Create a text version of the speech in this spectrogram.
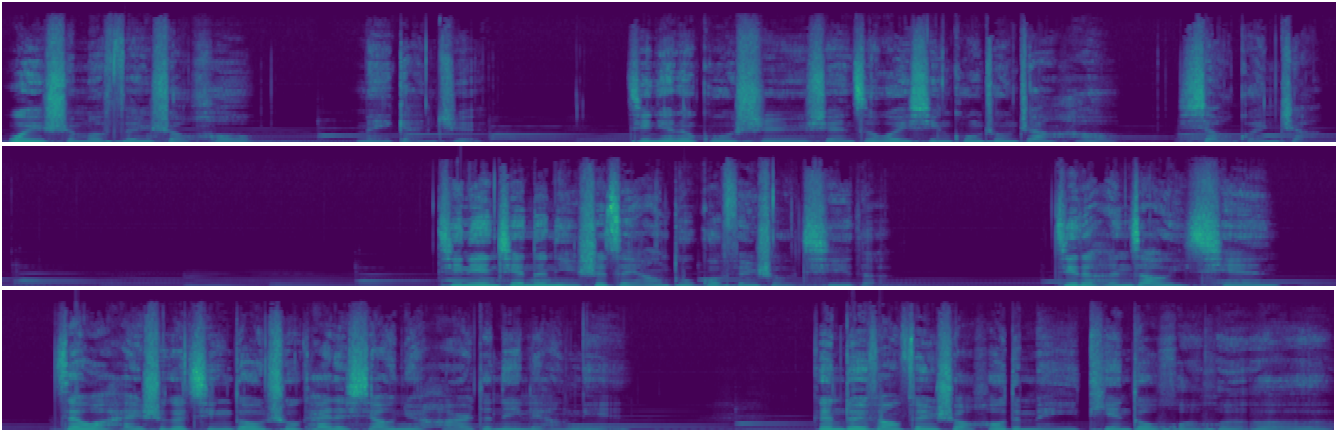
为什么分手后没感觉？今天的故事选自微信公众账号小馆长。几年前的你是怎样度过分手期的？记得很早以前，在我还是个情窦初开的小女孩的那两年，跟对方分手后的每一天都浑浑噩噩。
